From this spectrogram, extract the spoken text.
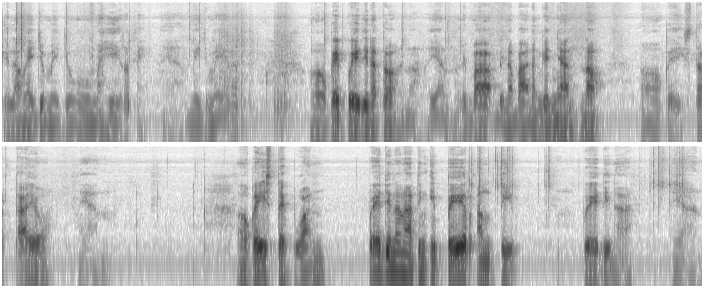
Kailangan medyo medyo mahirap eh. Ayan, medyo mahirap. Okay, pwede na to. No, ayan. Halimbawa, binaba ng ganyan. No. Okay, start tayo. Ayan. Okay, step 1. Pwede na nating i-pair ang tip. Pwede na. Ayan.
